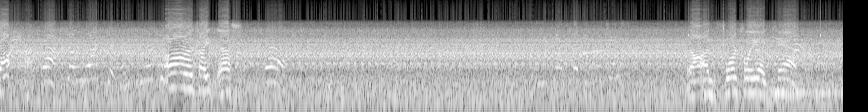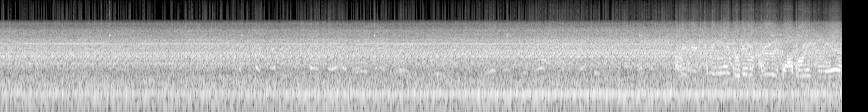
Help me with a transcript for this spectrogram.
Yeah. Yeah, oh, shall we watch it? Oh, that's right. Yes. Yeah. You can't take any pictures? No, unfortunately, I can't. This is command, whatever crew is operating there,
